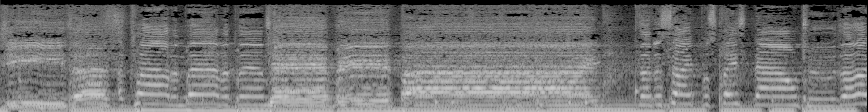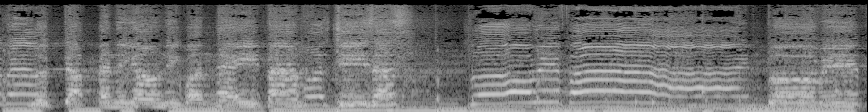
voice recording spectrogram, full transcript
Jesus. A cloud enveloped them, terrified. The disciples faced down to the ground, looked up, and the only one they found was Jesus. Glorified, glorified.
